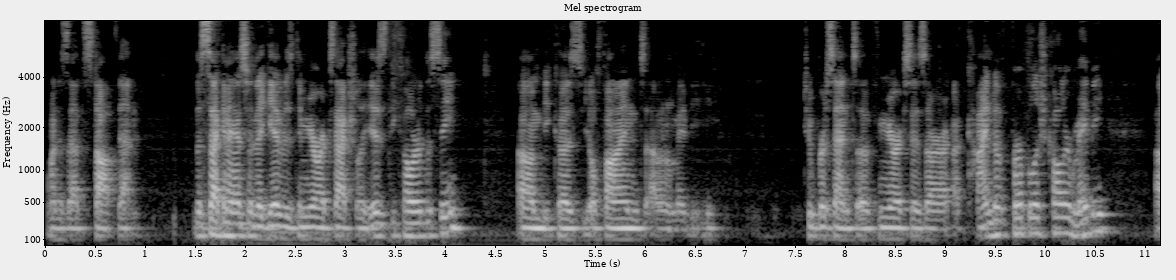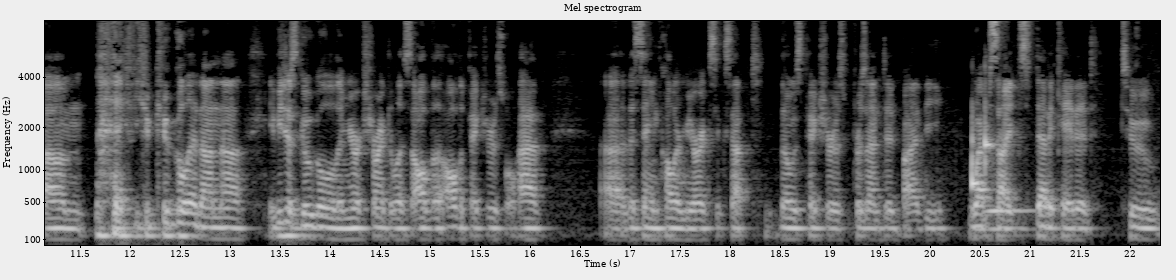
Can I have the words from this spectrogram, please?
When does that stop then? The second answer they give is the murex actually is the color of the sea, um, because you'll find I don't know maybe 2% of murexes are a kind of purplish color, maybe. Um, if you Google it on, uh, if you just Google the Murex trunculus, all the all the pictures will have uh, the same color murex, except those pictures presented by the websites dedicated to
